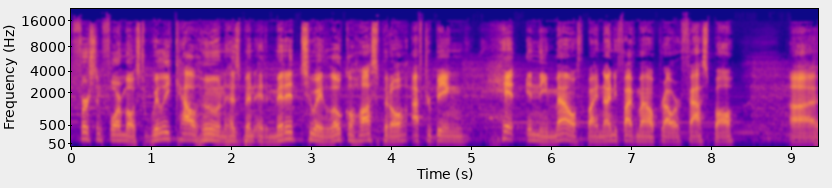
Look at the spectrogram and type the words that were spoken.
first and foremost, Willie Calhoun has been admitted to a local hospital after being hit in the mouth by a 95 mile per hour fastball. Uh,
